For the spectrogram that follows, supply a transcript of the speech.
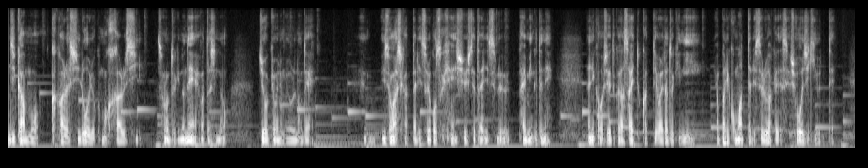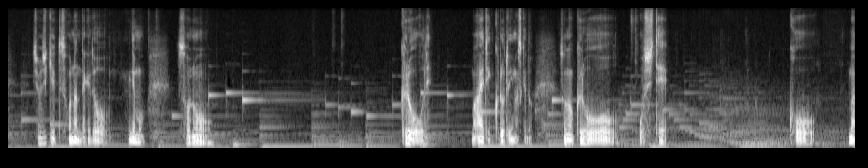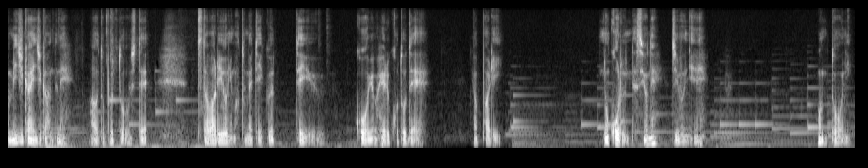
時間もかかるし労力もかかるしその時のね私の状況にもよるので忙しかったりそれこそ編集してたりするタイミングでね何か教えてくださいとかって言われた時にやっぱり困ったりするわけですよ正直言って。正直言ってそうなんだけどでもその苦労をね、まあ、あえて苦労と言いますけどその苦労を押してこうまあ短い時間でねアウトプットをして伝わるようにまとめていくっていう行為を経ることでやっぱり残るんですよね。自分にね。本当に。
